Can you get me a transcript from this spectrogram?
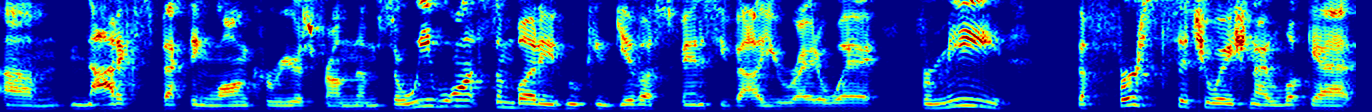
um, not expecting long careers from them. So we want somebody who can give us fantasy value right away. For me, the first situation I look at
